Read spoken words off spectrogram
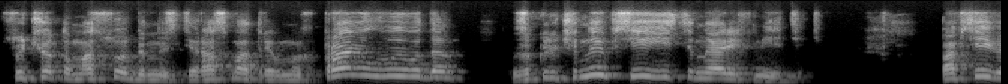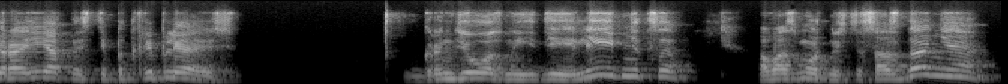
с учетом особенностей рассматриваемых правил вывода заключены все истины арифметики. По всей вероятности, подкрепляясь грандиозной идеей Лейбница о возможности создания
